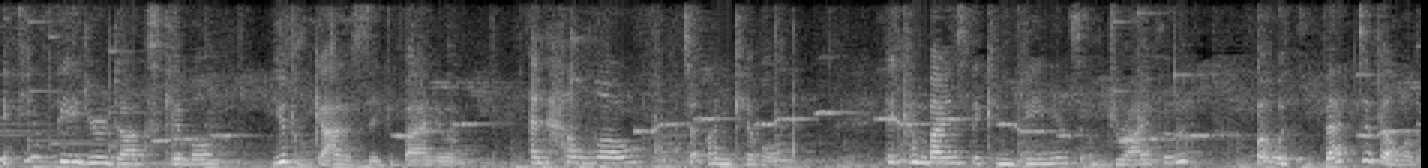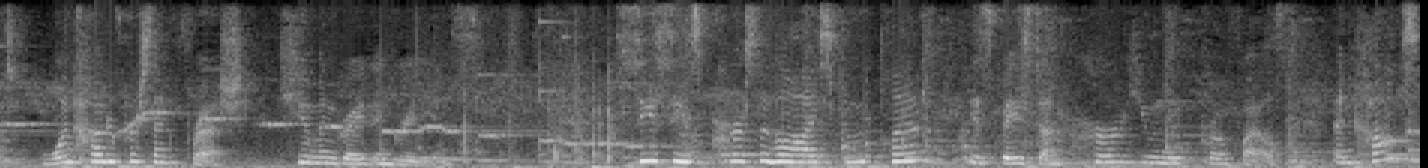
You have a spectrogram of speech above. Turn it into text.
If you feed your dogs kibble, you've got to say goodbye to it. And hello to Unkibble. It combines the convenience of dry food, but with vet developed, 100% fresh, human grade ingredients. Cece's personalized food plan is based on her unique profiles and comes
